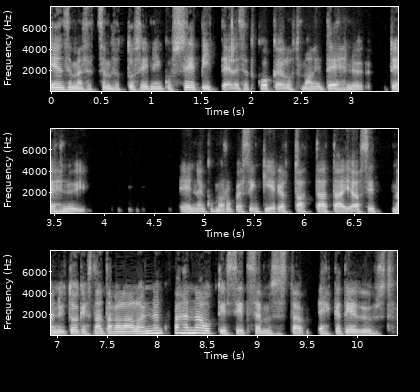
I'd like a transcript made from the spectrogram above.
ensimmäiset semmoiset tosi niin kuin sepitteelliset kokeilut mä olin tehnyt, tehnyt ennen kuin mä rupesin kirjoittaa tätä. Ja sitten mä nyt oikeastaan tavallaan aloin niin vähän nauttia siitä semmoisesta ehkä tietysti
